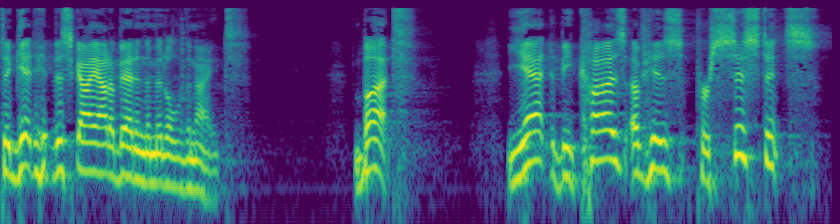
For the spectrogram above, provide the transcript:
to get this guy out of bed in the middle of the night. But, yet, because of his persistence,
